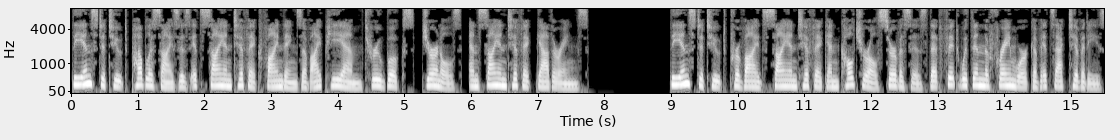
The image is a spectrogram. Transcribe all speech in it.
The institute publicizes its scientific findings of IPM through books, journals, and scientific gatherings. The institute provides scientific and cultural services that fit within the framework of its activities.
